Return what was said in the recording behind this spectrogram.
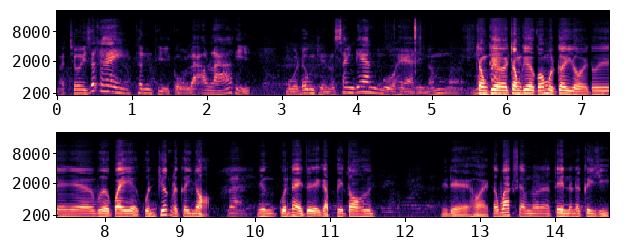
Mà chơi rất hay, thân thì cổ lão, lá thì mùa đông thì nó xanh đen, mùa hè thì nó trong kia vàng. trong kia có một cây rồi tôi ờ, vừa quay ở cuốn trước là cây nhỏ. Vâng. nhưng cuốn này tôi lại gặp cây to hơn. Thì để hỏi các bác xem nó là tên nó là cây gì.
